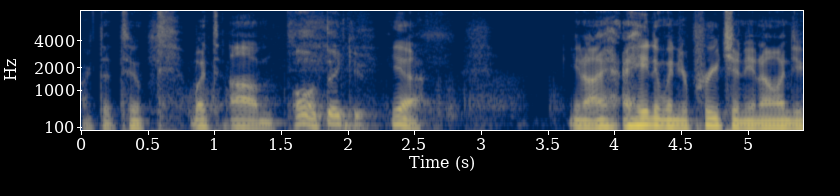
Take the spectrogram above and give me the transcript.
Mark that too. But um Oh, thank you. Yeah. You know, I, I, hate it when you're preaching, you know, and you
